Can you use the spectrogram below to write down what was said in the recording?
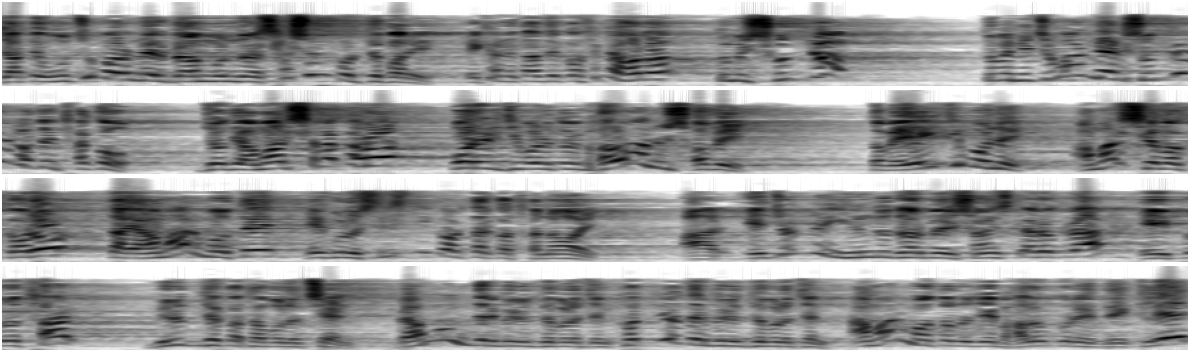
যাতে উঁচু বর্ণের ব্রাহ্মণরা শাসন করতে পারে। এখানে তাদের কথাটা হলো, তুমি শূদ্র তুমি নিচু বর্ণের শূদ্রের মতোই থাকো। যদি আমার সেবা করো, পরের জীবনে তুমি ভালো মানুষ হবে। তবে এই জীবনে আমার সেবা করো, তাই আমার মতে এগুলো সৃষ্টিকর্তার কথা নয়। আর এজন্যই হিন্দু ধর্মের সংস্কারকরা এই প্রথার বিরুদ্ধে কথা বলেছেন, ব্রাহ্মণদের বিরুদ্ধে বলেছেন, ক্ষত্রিয়দের বিরুদ্ধে বলেছেন, আমার মত অনুযায়ী ভালো করে দেখলে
